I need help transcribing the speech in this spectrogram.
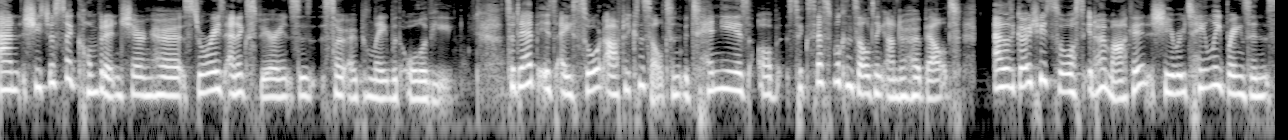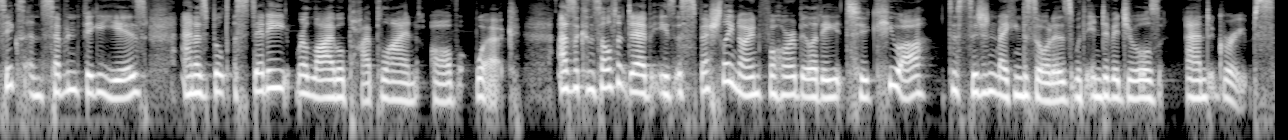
And she's just so confident in sharing her stories and experiences so openly with all of you. So, Deb is a sought after consultant with 10 years of successful consulting under her belt. As a go to source in her market, she routinely brings in six and seven figure years and has built a steady, reliable pipeline of work. As a consultant, Deb is especially known for her ability to cure decision making disorders with individuals and groups.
